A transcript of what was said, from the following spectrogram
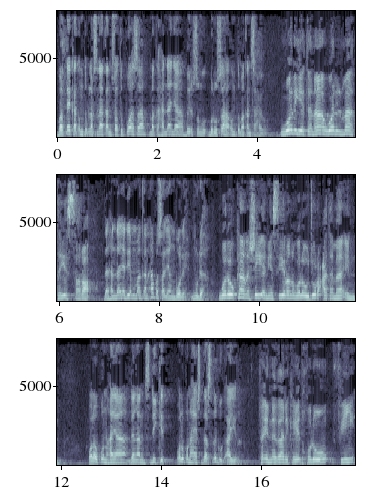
bertekad untuk melaksanakan suatu puasa, maka hendaknya bersungguh- berusaha untuk makan sahur. وليتناول ما تيسر Dan hendaknya dia memakan apa saja yang boleh, mudah. ولو كان شيئا يسيرا ولو جرعة ماء Walaupun hanya dengan sedikit, walaupun hanya sedar seteguk air. فإن ذلك يدخل في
